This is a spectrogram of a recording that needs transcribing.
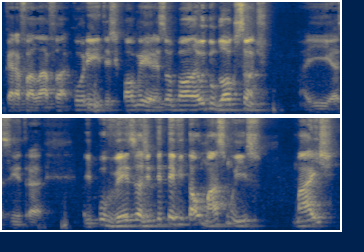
O cara falar, fala, Corinthians, Palmeiras, São Paulo, é último bloco, Santos. Aí, assim, entra. E por vezes a gente tenta evitar ao máximo isso, mas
